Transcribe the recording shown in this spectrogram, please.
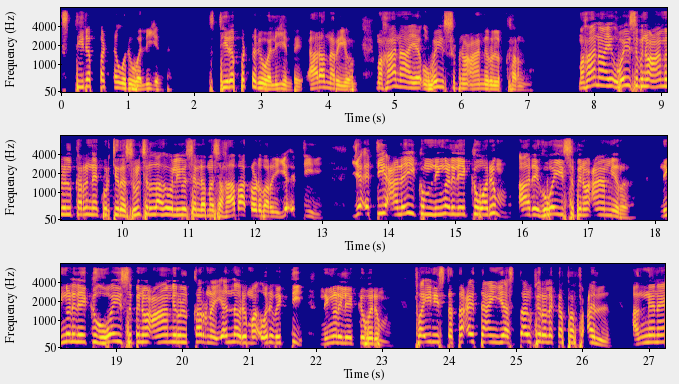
സ്ഥിരപ്പെട്ട ഒരു വലിയുണ്ട്. സ്ഥിരപ്പെട്ട ഒരു വലിയുണ്ട്. ആരാന്നറിയോ? മഹാനായ ഉവൈസുബിന് ആമിറുൽ ഖർൺ മഹാനായ ഉവൈസുബിന് ആമിറുൽ ഖറിനെ കുറിച്ച് റസൂൽ സല്ലാഹു അലൈ വസ്ലമ സഹാബാക്കളോട് പറഞ്ഞു യഅ്തി അലൈക്കും നിങ്ങളിലേക്ക് വരും. ആര്? ഹുവൈസുബിന് ആമിർ. നിങ്ങളിലേക്ക് ഉവൈസുബിന് ആമിറുൽ ഖർൺ എന്ന ഒരു ഒരു വ്യക്തി നിങ്ങളിലേക്ക് വരും. അങ്ങനെ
